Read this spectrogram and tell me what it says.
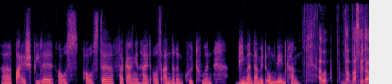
äh, Beispiele aus, aus der Vergangenheit, aus anderen Kulturen, wie man damit umgehen kann. Aber was mir da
